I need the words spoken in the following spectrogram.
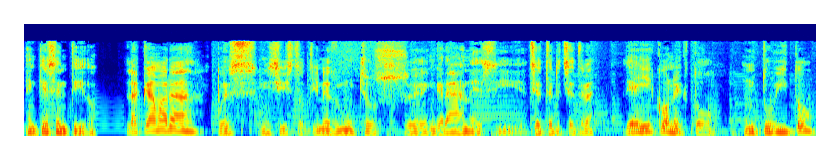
¿En qué sentido? La cámara, pues, insisto, tiene muchos eh, engranes y etcétera, etcétera. De ahí conectó un tubito,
